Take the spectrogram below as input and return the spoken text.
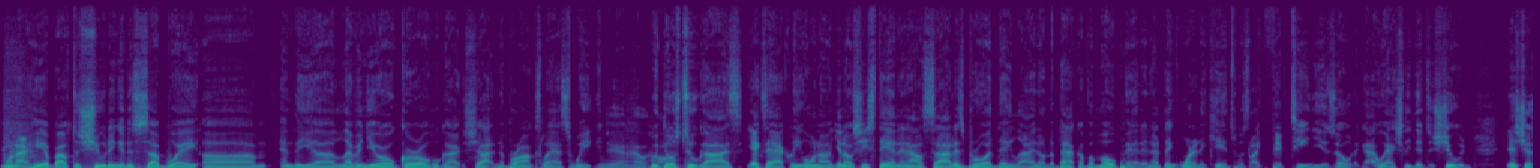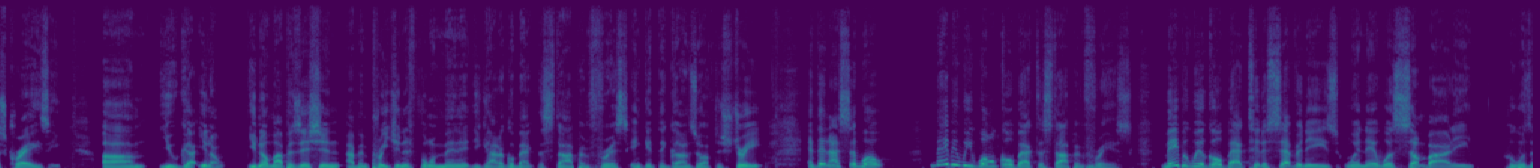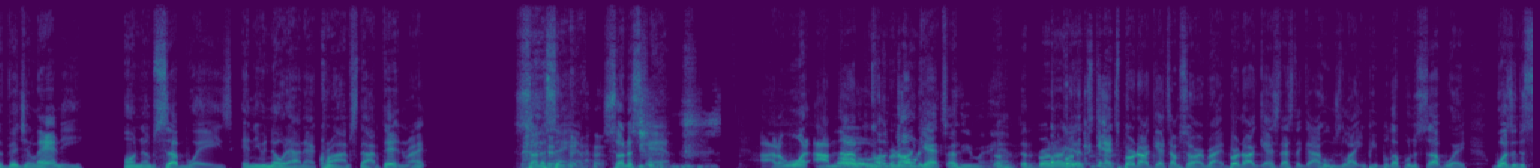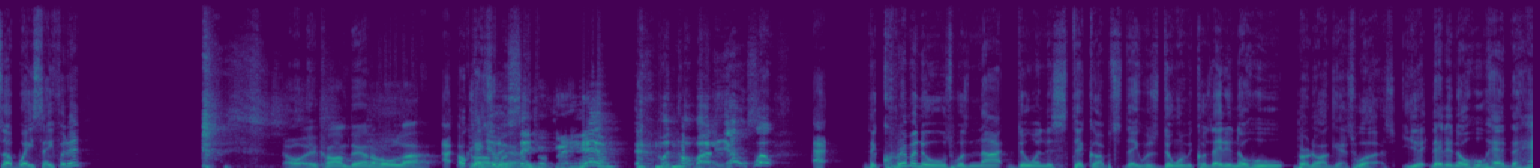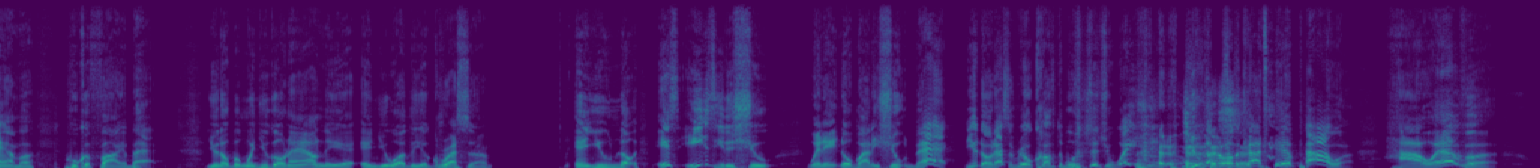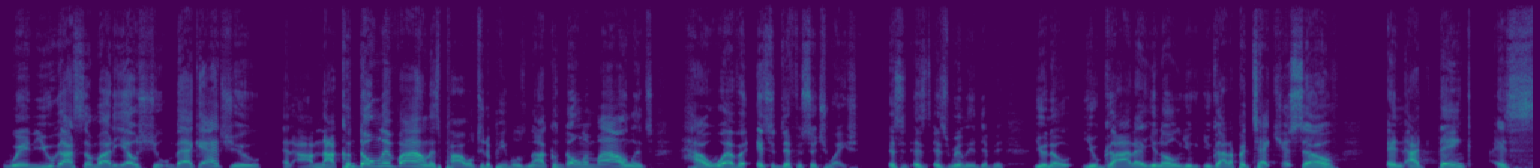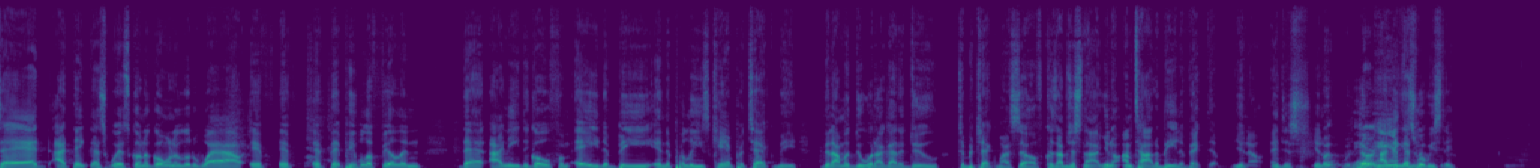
when I hear about the shooting in the subway um, and the 11 uh, year old girl who got shot in the Bronx last week yeah, with those two guys, yeah, exactly. On a, you know, she's standing outside. It's broad daylight on the back of a moped, and I think one of the kids was like 15 years old. The guy who actually did the shooting. It's just crazy. Um, you got, you know, you know my position. I've been preaching it for a minute. You got to go back to stop and frisk and get the guns off the street. And then I said, well, maybe we won't go back to stop and frisk. Maybe we'll go back to the 70s when there was somebody who was a vigilante on them subways, and you know how that crime stopped in, right? Son of Sam, son of Sam. I don't want. I'm no, not Bernhard Goetz. I think man. Uh, that's Bernhard, oh, Bernhard Goetz. Bernhard Goetz. I'm sorry. Right. Bernhard Goetz. That's the guy who's lighting people up on the subway. Wasn't the subway safer then? Oh, it calmed down a whole lot. I, okay, it was safer for him, but nobody else. Well, the criminals was not doing the stick ups they was doing because they didn't know who Bernhard Goetz was. they didn't know who had the hammer, who could fire back. You know, but when you go down there and you are the aggressor, and you know it's easy to shoot when ain't nobody shooting back. You know, that's a real comfortable situation. you got all the goddamn power. However, when you got somebody else shooting back at you, and I'm not condoning violence. Powell to the People is not condoning violence. However, it's a different situation. It's, it's, it's really a different. You know, you gotta you know you you gotta protect yourself. And I think it's sad. I think that's where it's going to go in a little while. If if if people are feeling that I need to go from A to B and the police can't protect me, then I'm gonna do what I got to do to protect myself because I'm just not, you know, I'm tired of being a victim, you know, and just, you know, but, but, I Anthony, think that's where we stay.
